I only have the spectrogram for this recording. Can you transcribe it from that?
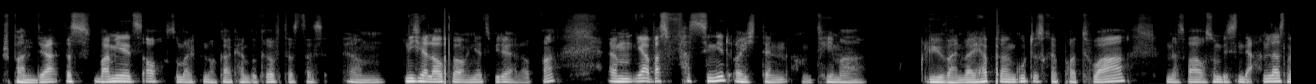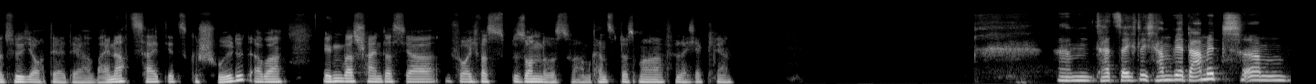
Spannend, ja. Das war mir jetzt auch zum Beispiel noch gar kein Begriff, dass das ähm, nicht erlaubt war und jetzt wieder erlaubt war. Ähm, ja, was fasziniert euch denn am Thema Glühwein, weil ihr habt da ein gutes Repertoire und das war auch so ein bisschen der Anlass, natürlich auch der, der Weihnachtszeit jetzt geschuldet, aber irgendwas scheint das ja für euch was Besonderes zu haben. Kannst du das mal vielleicht erklären? Ähm, tatsächlich haben wir damit ähm,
